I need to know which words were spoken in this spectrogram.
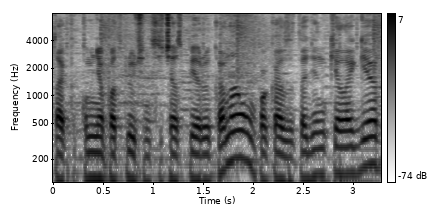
Так как у меня подключен сейчас первый канал, он показывает 1 килогерц.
